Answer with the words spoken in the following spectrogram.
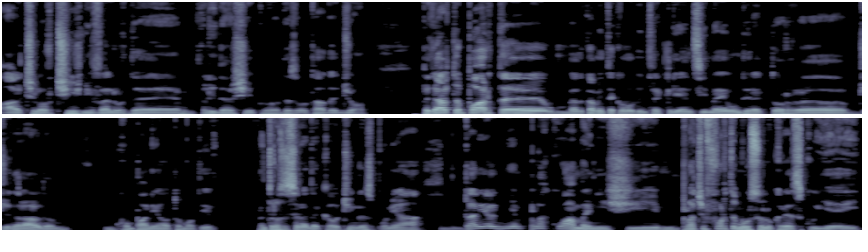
al celor cinci niveluri de leadership dezvoltat de John. Pe de altă parte, mi-aduc aminte că unul dintre clienții mei, un director uh, general de companie automotiv, într-o sesiune de coaching îmi spunea Daniel, mie îmi plac oamenii și îmi place foarte mult să lucrez cu ei.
